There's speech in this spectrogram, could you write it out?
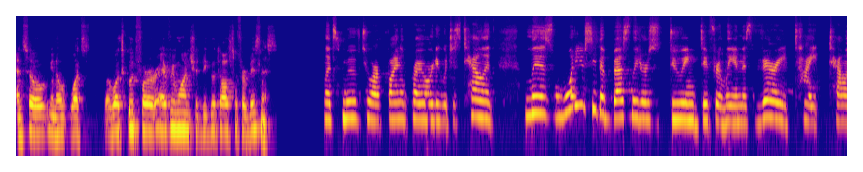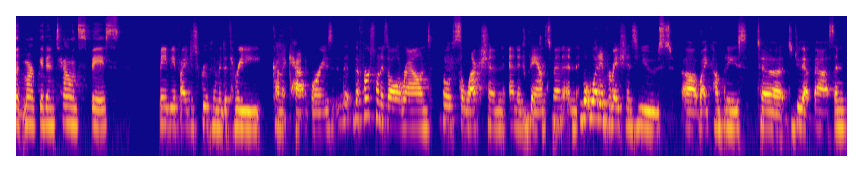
And so, you know, what's what's good for everyone should be good also for business. Let's move to our final priority, which is talent. Liz, what do you see the best leaders doing differently in this very tight talent market and talent space? Maybe if I just group them into three kind of categories. The, the first one is all around both selection and advancement and what, what information is used uh, by companies to, to do that best. And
